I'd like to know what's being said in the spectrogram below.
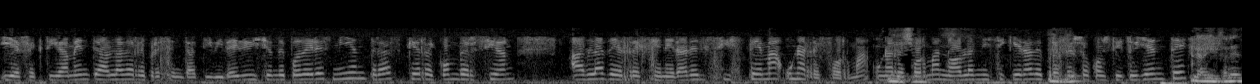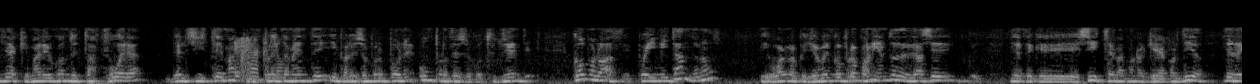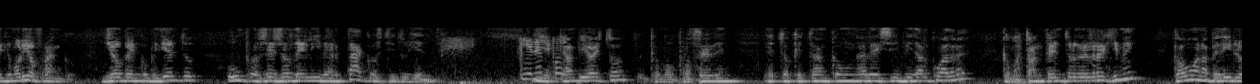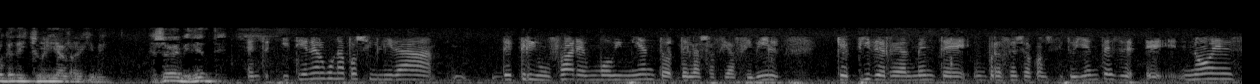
y efectivamente habla de representatividad y división de poderes mientras que reconversión habla de regenerar el sistema una reforma. Una reforma no habla ni siquiera de proceso constituyente. La diferencia es que Mario Conde está fuera del sistema completamente y por eso propone un proceso constituyente. ¿Cómo lo hace? Pues imitándonos. Igual lo que yo vengo proponiendo desde hace, desde que existe la monarquía de partido, desde que murió Franco. Yo vengo pidiendo un proceso de libertad constituyente. Y en cambio estos, como proceden estos que están con Alexis Vidal Cuadra, como están dentro del régimen, ¿cómo van a pedir lo que destruiría el régimen? Eso es evidente. ¿Y tiene alguna posibilidad de triunfar en un movimiento de la sociedad civil que pide realmente un proceso constituyente? Eh, ¿No es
